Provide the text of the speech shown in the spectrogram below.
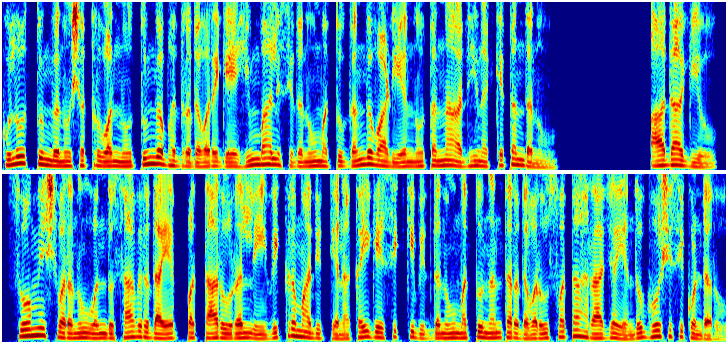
ಕುಲೋತ್ತುಂಗನು ಶತ್ರುವನ್ನು ತುಂಗಭದ್ರದವರೆಗೆ ಹಿಂಬಾಲಿಸಿದನು ಮತ್ತು ಗಂಗವಾಡಿಯನ್ನು ತನ್ನ ಅಧೀನಕ್ಕೆ ತಂದನು. ಆದಾಗ್ಯೂ, ಸೋಮೇಶ್ವರನು ಒಂದು ಸಾವಿರದ ಎಪ್ಪತ್ತಾರು ರಲ್ಲಿ ವಿಕ್ರಮಾದಿತ್ಯನ ಕೈಗೆ ಸಿಕ್ಕಿಬಿದ್ದನು ಮತ್ತು ನಂತರದವರು ಸ್ವತಃ ರಾಜ ಎಂದು ಘೋಷಿಸಿಕೊಂಡರು.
